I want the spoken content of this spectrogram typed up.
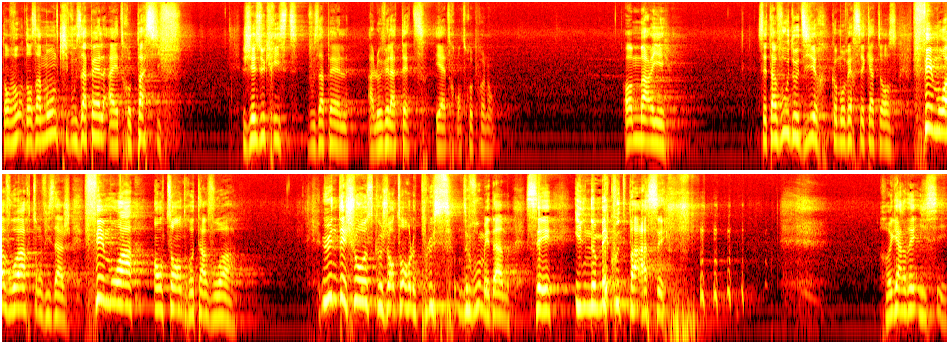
Dans, un monde qui vous appelle à être passif, Jésus-Christ vous appelle à lever la tête et être entreprenant. Homme marié, c'est à vous de dire, comme au verset 14, Fais-moi voir ton visage, fais-moi entendre ta voix. Une des choses que j'entends le plus de vous, mesdames, c'est Il ne m'écoute pas assez. Regardez ici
